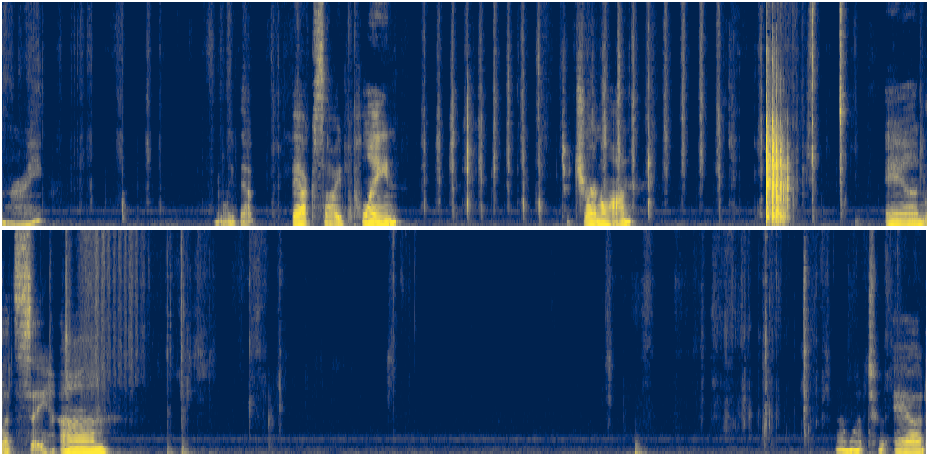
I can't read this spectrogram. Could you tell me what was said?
All right. I'm going to leave that back side plain to journal on. And let's see. Um, I want to add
